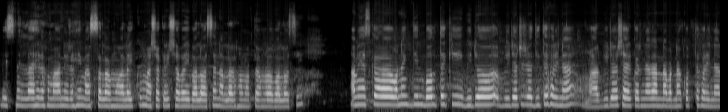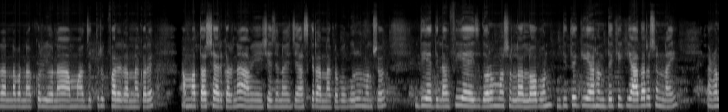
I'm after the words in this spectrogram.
বিসমিল্লাহ রহমান রহিম আসসালামু আলাইকুম আশা করি সবাই ভালো আছেন। আল্লাহর রহমতে আমরাও ভালো আছি। আমি আজকে অনেক দিন বলতে কি ভিডিও ভিডিও টিডিও দিতে পারি না, আর ভিডিও শেয়ার করি না রান্না বান্না করতে পারি না রান্না বান্না করিও না। আম্মা যেটুক পারে রান্না করে, আম্মা তো শেয়ার করে না। আমি সেই জন্যই যে আজকে রান্না করব, গরুর মাংস দিয়ে দিলাম, পেঁয়াজ, গরম মশলা, লবণ। দিতে গিয়ে এখন দেখি কি আদা, রসুন নাই। এখন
